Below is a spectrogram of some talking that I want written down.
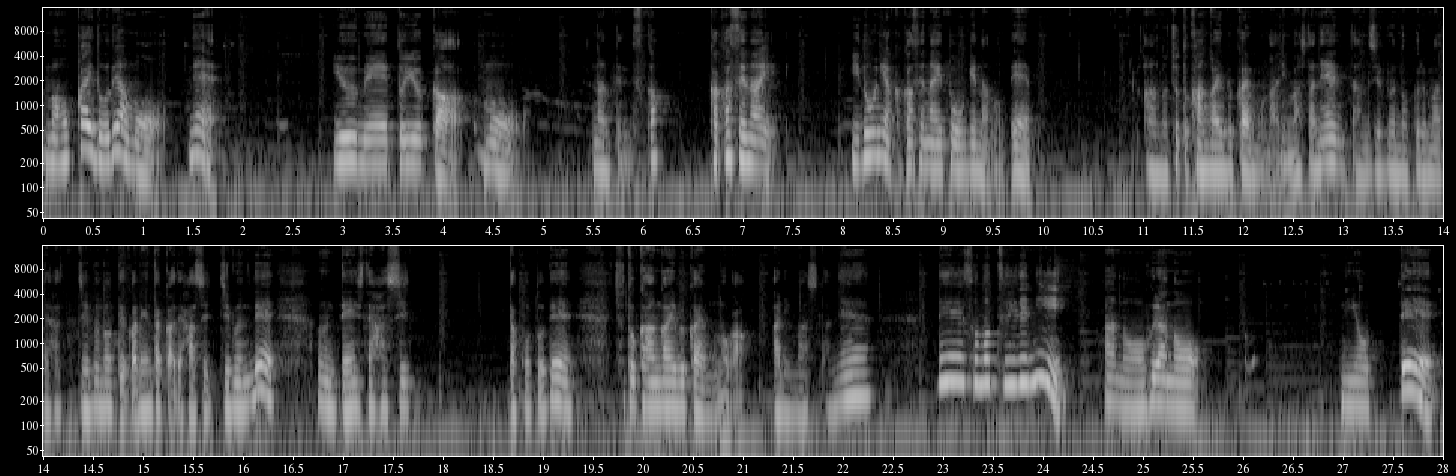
まあ、北海道ではもうね有名というかもう何て言うんですか？欠かせない移動には欠かせない峠なのであのちょっと感慨深いものありましたねあの自分の車で自分のっていうかレンタカーで走自分で運転して走ったことでちょっと感慨深いものがありましたね。でそのついでにあの富良野によって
